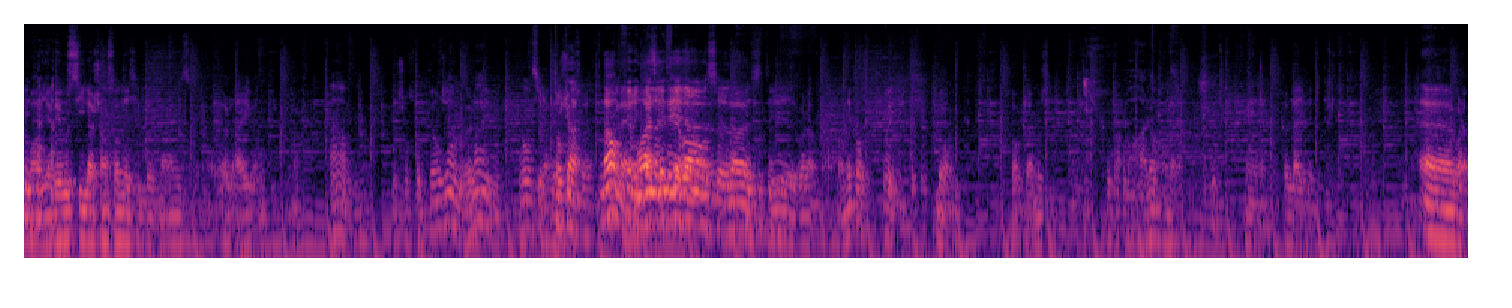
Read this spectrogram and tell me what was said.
donc, Bon, il y avait aussi la chanson des Simple Minds, euh, live. Ah, des chansons de Pearl Jam, euh, live. Non, c'est qu'à chansons- Non, faire mais une moi, belle c'était, référence, euh, euh. Là, c'était voilà, à mon époque. Oui, tout à fait. Bon, Pearl Jam aussi. Bon, alors, Mais, euh, live. Euh, voilà.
